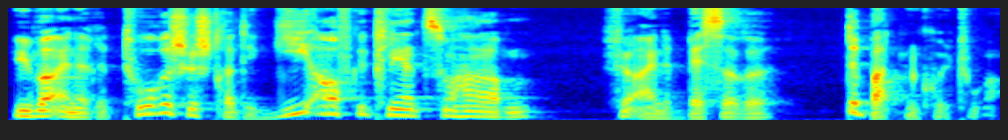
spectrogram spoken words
über eine rhetorische Strategie aufgeklärt zu haben für eine bessere Debattenkultur.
